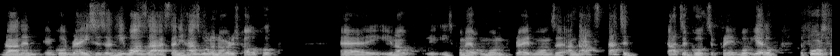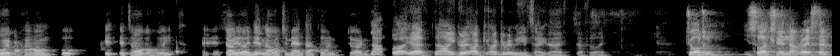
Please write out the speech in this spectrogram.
ran in, in good races and he was last and he has won an Irish Gold Cup. Uh, you know, he's come out and won grade ones and that's that's a that's a good supreme. But yeah, look, the first five are home, but it, it's overhyped. Uh, sorry, I didn't know what you meant that time, Jordan. That's right. Yeah, no, I agree. I, I agree with your take there, definitely. Jordan, your selection in that race then?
